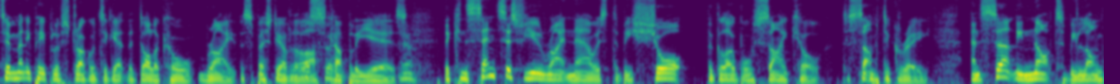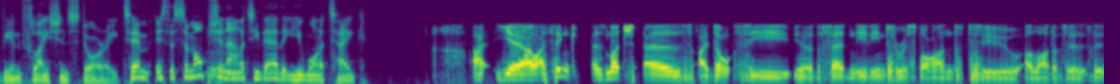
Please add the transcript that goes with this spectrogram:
Tim, many people have struggled to get the dollar call right, especially over the last couple of years. Yeah. The consensus view right now is to be short the global cycle to some degree, and certainly not to be long the inflation story. Tim, is there some hmm. optionality there that you want to take? I, yeah, I think as much as I don't see you know the Fed needing to respond to a lot of the the,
